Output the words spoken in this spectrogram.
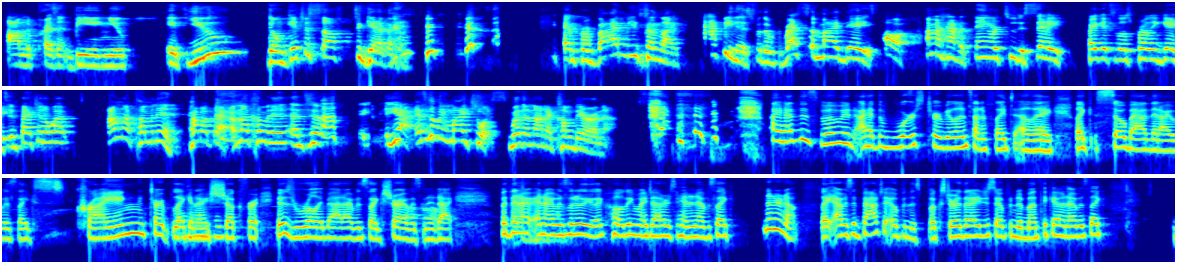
omnipresent being, you, if you don't get yourself together and provide me some like happiness for the rest of my days, oh, I'm gonna have a thing or two to say if I get to those pearly gates. In fact, you know what? I'm not coming in. How about that? I'm not coming in until, yeah, it's gonna be my choice whether or not I come there or not. I had this moment. I had the worst turbulence on a flight to LA, like so bad that I was like crying, tur- like, and I mm-hmm. shook for. It was really bad. I was like sure I was going to die, but then I and I was literally like holding my daughter's hand, and I was like, no, no, no. Like I was about to open this bookstore that I just opened a month ago, and I was like,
